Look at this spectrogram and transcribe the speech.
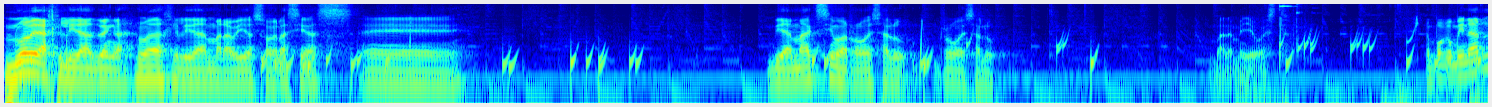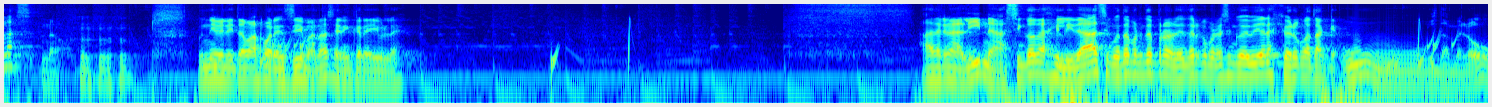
Nueve de agilidad, venga, nueve de agilidad Maravilloso, gracias. Eh... Vida máxima, robo de salud Robo de salud Vale, me llevo esto ¿No puedo combinarlas? No. Un nivelito más por encima, ¿no? Sería increíble. Adrenalina 5 de agilidad 50% de probabilidad de recuperar 5 de vida que un ataque. Uh, dámelo.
